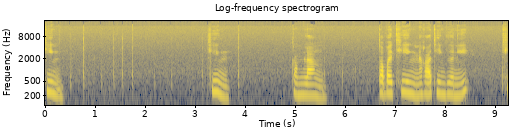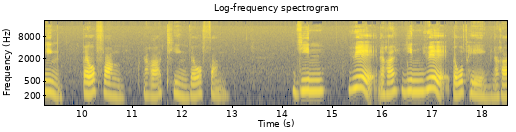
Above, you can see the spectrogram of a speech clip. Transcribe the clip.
ทิ้ง ทิ้งกำลัง ต่อไปทิ้งนะคะ ทิ้งคืออันนี้ ทิ้ง แปลว่าฟังนะคะ ทิ้งแปลว่าฟัง ยินเย่นะคะ ยินเย่แปลว่าเพลงนะคะ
